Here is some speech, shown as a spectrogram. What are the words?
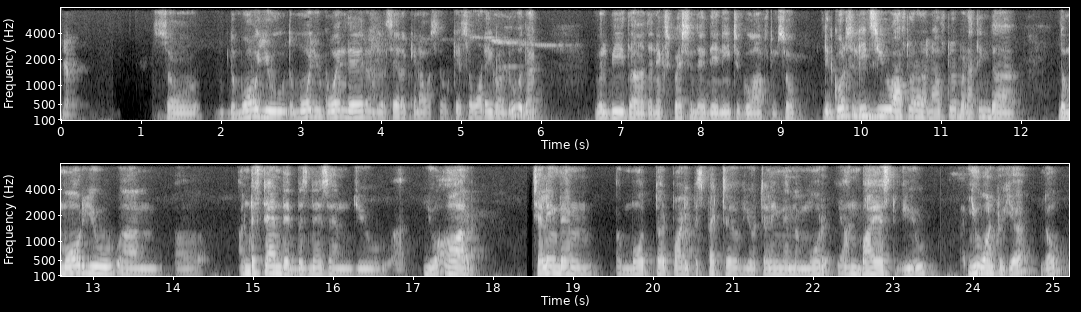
Yep. So the more you the more you go in there and you'll say okay now so okay so what are you going to do with that will be the the next question that they need to go after. So it goes leads you after and after, but I think the the more you um, uh, understand their business and you uh, you are telling them a more third party perspective, you're telling them a more unbiased view. You want to hear? No.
